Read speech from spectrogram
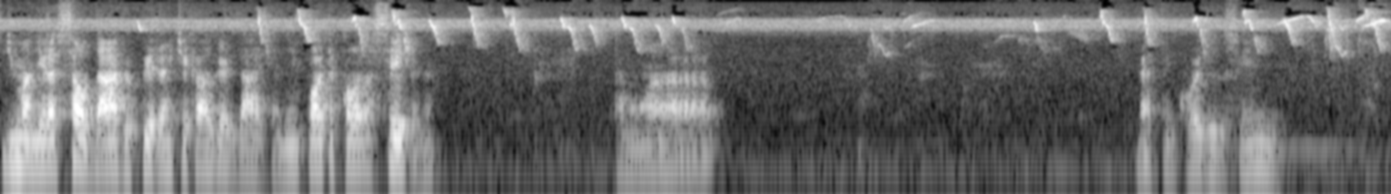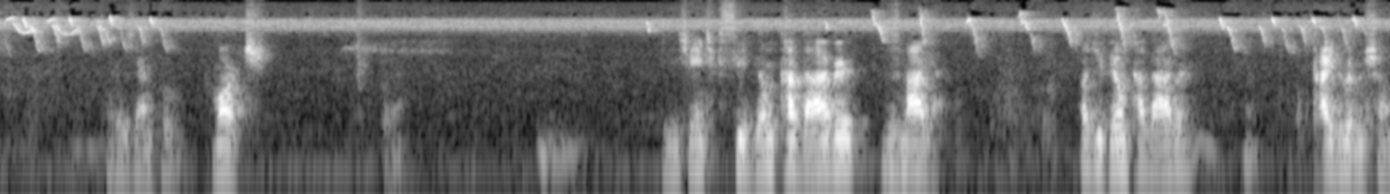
de maneira saudável perante aquela verdade, não importa qual ela seja. Né? Então, a, né, tem coisas assim, por exemplo, morte. Tem gente que se vê um cadáver, desmaia. Pode ver um cadáver, cai duro no chão.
